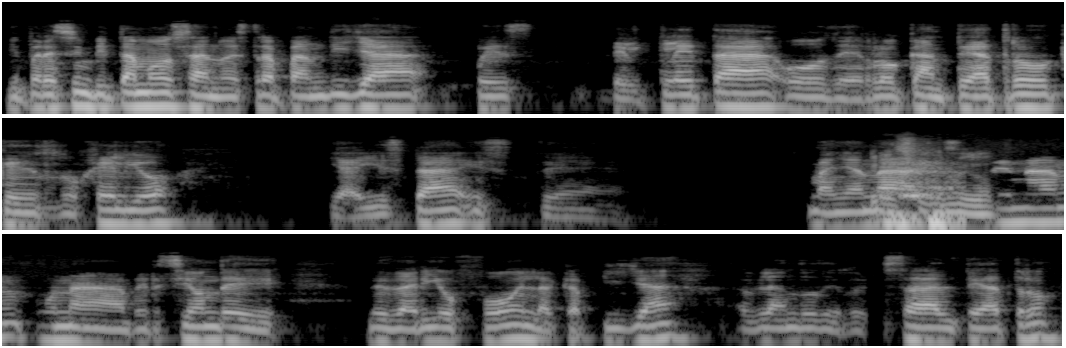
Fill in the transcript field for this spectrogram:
Y para eso invitamos a nuestra pandilla pues del Cleta o de Rock and Teatro, que es Rogelio. Y ahí está, este mañana estrenan una versión de, de Darío Fo en la capilla, hablando de regresar al teatro.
